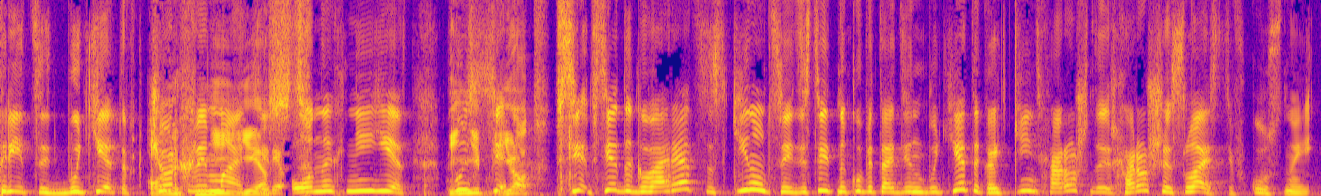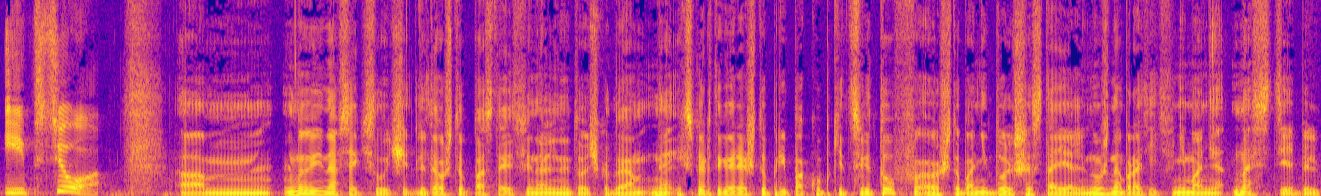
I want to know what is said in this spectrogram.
30 букетов к чертовой матери. Ест. Он их не ест. И Пусть не все, пьет. Все, все договорятся, скинутся и действительно купят один букет и какие-нибудь хорошие, хорошие сласти вкусные. И все. Um, ну и на всякий случай, для того, чтобы поставить финальную точку, да, эксперты говорят, что при покупке цветов, э, чтобы они дольше стояли, нужно обратить внимание на стебель.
